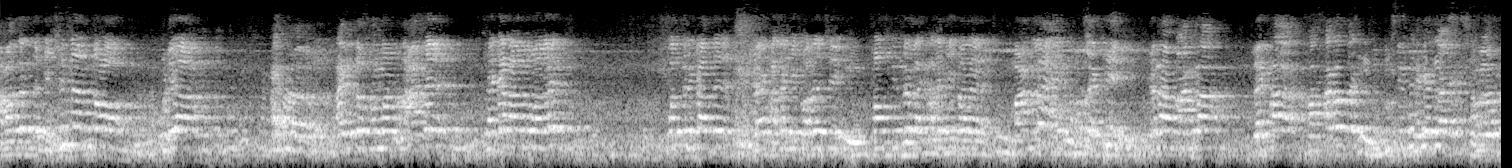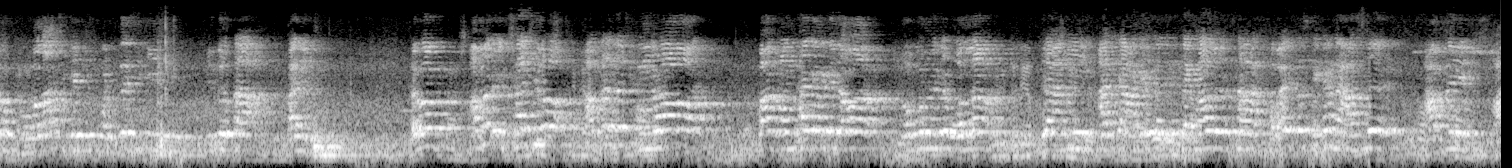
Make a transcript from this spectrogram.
আমাদের যে বিচ্ছিন্নান্ত উড়িয়া সাহিত্য সংগঠন আছে, সেখানে আমি অনেক পত্রিকাতে লেখালেখি করেছি, সংস্কৃতে লেখালেখি করে বাংলা একটু লেখি কেন বাংলা লেখা ভাষাগত কিছু থেকে যায়, আমি হয়তো বলা শিখেছি পড়তে শিখি, কিন্তু তা পাইনি। এবং আমার ইচ্ছা ছিল আপনাদের সংগ্রহালয় বা গ্রন্থাগারে যাওয়ার নবনীকে বললাম যে আমি আজকে আগে দেখা হবে স্যার সবাই তো সেখানে আসবে আপনি আজকে আসলে ভুল কখনো অন্য দিনে একটু আসুন আমার ইচ্ছা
